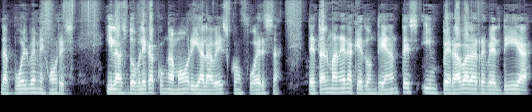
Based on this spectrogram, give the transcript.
las vuelve mejores y las doblega con amor y a la vez con fuerza, de tal manera que donde antes imperaba la rebeldía,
